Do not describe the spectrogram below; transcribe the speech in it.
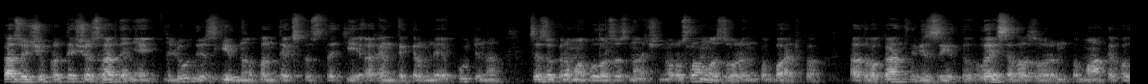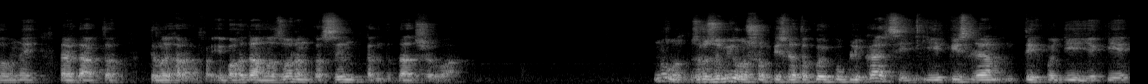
вказуючи про те, що згадані люди, згідно контексту статті агенти Кремля і Путіна, це зокрема було зазначено Руслан Лазоренко, батько, адвокат візиту, Леся Лазоренко, мати, головний редактор телеграфа, і Богдан Лазоренко, син кандидат жива. Ну, зрозуміло, що після такої публікації і після тих подій, які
